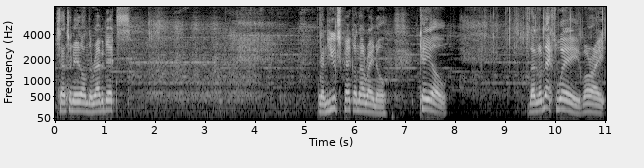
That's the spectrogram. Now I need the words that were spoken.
Sand on the Rabidex. And huge peck on that rhino. KO. Then the next wave. Alright.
